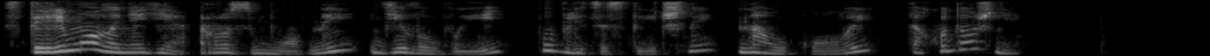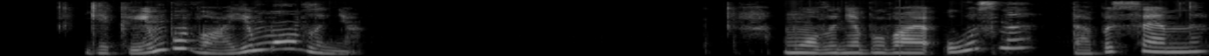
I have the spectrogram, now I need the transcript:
Стилі мовлення є розмовний, діловий, публіцистичний, науковий та художній. Яким буває мовлення? Мовлення буває усне та писемне.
